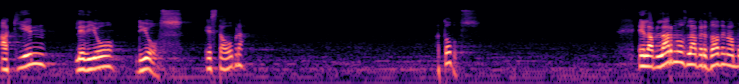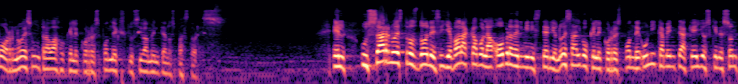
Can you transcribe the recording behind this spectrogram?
¿A quién le dio Dios esta obra? A todos. El hablarnos la verdad en amor no es un trabajo que le corresponde exclusivamente a los pastores. El usar nuestros dones y llevar a cabo la obra del ministerio no es algo que le corresponde únicamente a aquellos quienes son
